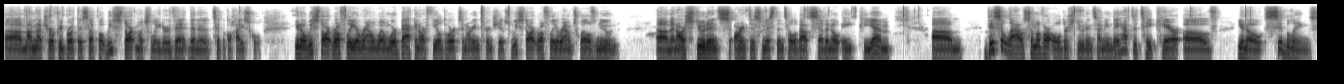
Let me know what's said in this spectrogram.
Um, I'm not sure if we brought this up, but we start much later than than a typical high school. You know, we start roughly around when we're back in our field works and our internships. We start roughly around 12 noon, um, and our students aren't dismissed until about 7:08 p.m. Um, this allows some of our older students. I mean, they have to take care of you know siblings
